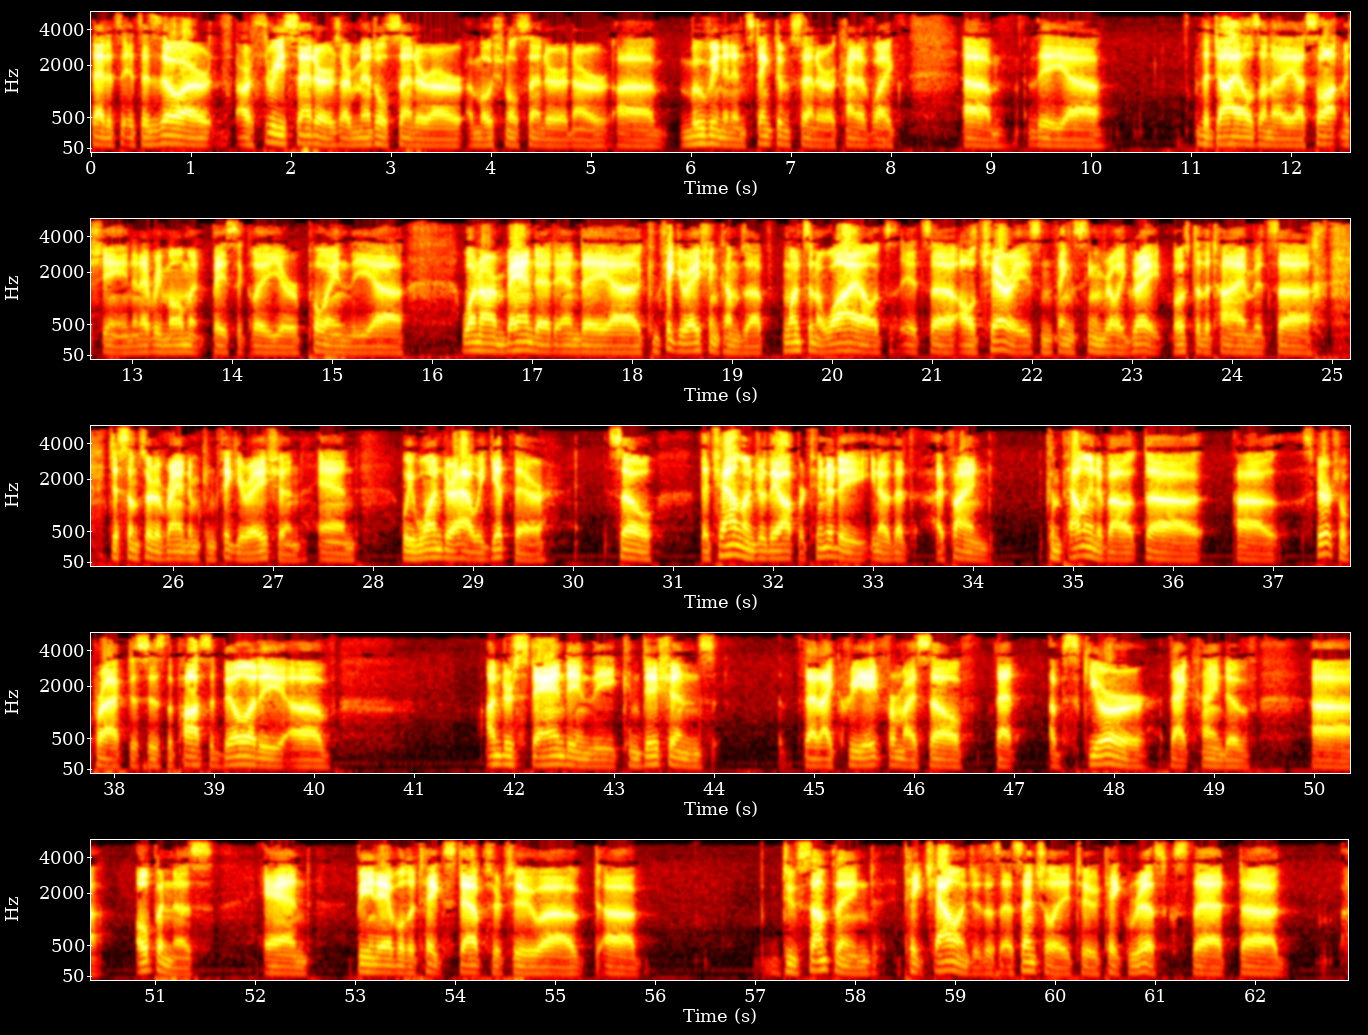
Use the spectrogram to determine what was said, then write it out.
that it's it's as though our our three centers, our mental center, our emotional center, and our uh, moving and instinctive center are kind of like um, the uh, the dials on a, a, slot machine, and every moment, basically, you're pulling the uh, one-arm bandit, and a uh, configuration comes up. Once in a while, it's it's uh, all cherries, and things seem really great. Most of the time, it's uh, just some sort of random configuration, and we wonder how we get there so the challenge or the opportunity, you know, that I find compelling about uh, uh, spiritual practice is the possibility of understanding the conditions that I create for myself that obscure that kind of uh, openness and being able to take steps or to uh, uh, do something take challenges, essentially to take risks that uh,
